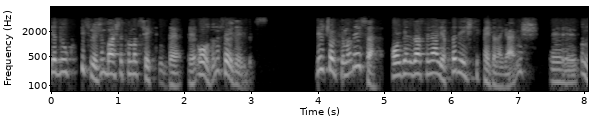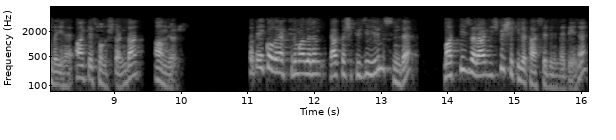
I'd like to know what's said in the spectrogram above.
ya da hukuki sürecin başlatılması şeklinde olduğunu söyleyebiliriz. Birçok firmada ise organizasyonel yapıda değişiklik meydana gelmiş. E, bunu da yine anket sonuçlarından anlıyoruz. Tabii ek olarak firmaların yaklaşık %20'sinde maddi zarar hiçbir şekilde tahsis edilmediğini,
